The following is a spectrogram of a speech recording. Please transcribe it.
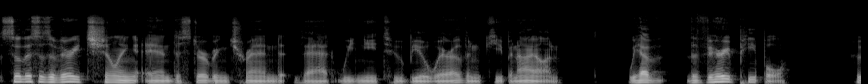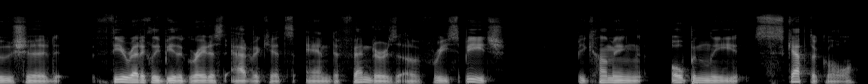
So, this is a very chilling and disturbing trend that we need to be aware of and keep an eye on. We have the very people who should theoretically be the greatest advocates and defenders of free speech becoming openly skeptical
